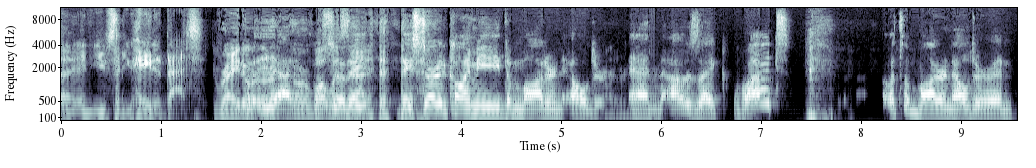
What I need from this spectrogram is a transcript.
and you said you hated that right? Or yeah or what was so they, that? they started calling me the modern elder. Modern and elder. i was like what? What's a modern elder? And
